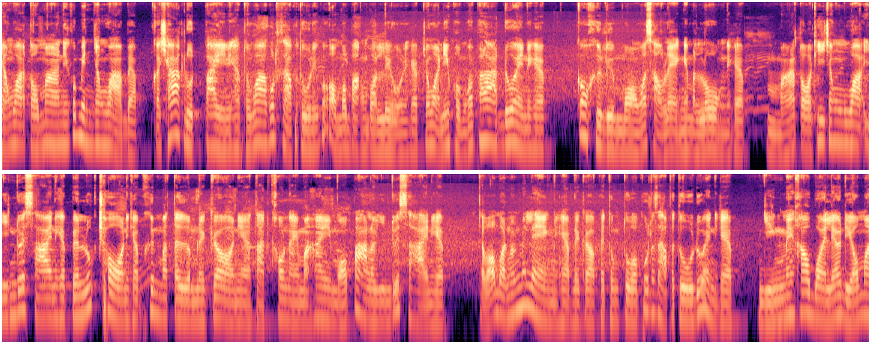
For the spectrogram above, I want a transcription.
จังหวะต่อมาเนี่ยก็เป็นจังหวะแบบกระชากหลุดไปนะครับแต่ว่าผู้รักษาประตูเนี่ยก็ออกมาบังบอลเร็วนะครับจังหวะนี้ผมก็พลาดด้วยนะครับก็คือลืมมองว่าเสาแรกเนี่ยมันโล่งนะครับมาต่อที่จังหวะยิงด้วยซ้ายนะครับเป็นลูกชอนะครับขึ้นมาเติมแล้วก็เนี่ยตัดเข้าในมาให้หมอป่าเรายิงด้วยซ้ายนะครับแต่ว่าบอลมันไม่แรงนะครับแล้วก็ไปตรงตัวผู้รักษาประตูด้วยนะครับ ยิงไม่เข้าบ่อยแล้วเดี๋ยวมา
